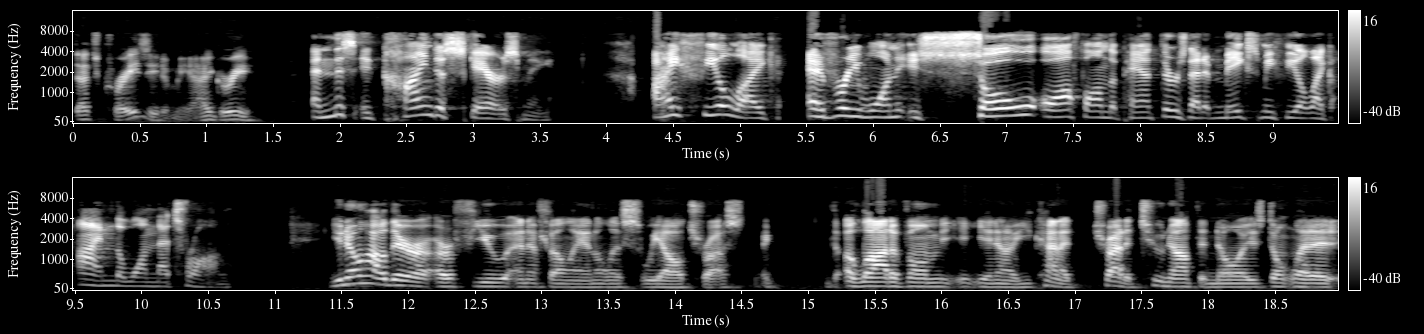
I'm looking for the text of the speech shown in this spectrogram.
that's crazy to me. I agree. And this it kind of scares me. I feel like everyone is so off on the Panthers that it makes me feel like I'm the one that's wrong. You know how there are a few NFL analysts we all trust, like a lot of them, you know, you kind of try to tune out the noise. Don't let it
